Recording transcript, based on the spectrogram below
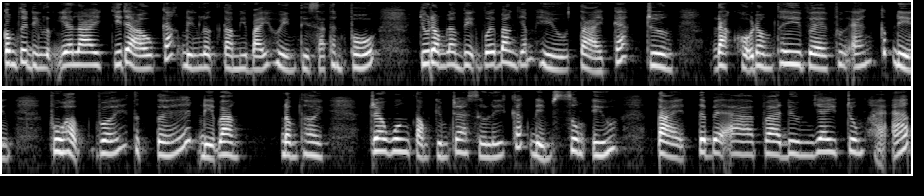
Công ty Điện lực Gia Lai chỉ đạo các điện lực tại 17 huyện, thị xã, thành phố chủ động làm việc với ban giám hiệu tại các trường đặt hội đồng thi về phương án cấp điện phù hợp với thực tế địa bàn, đồng thời ra quân tổng kiểm tra xử lý các điểm sung yếu tại TBA và đường dây trung hạ áp,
